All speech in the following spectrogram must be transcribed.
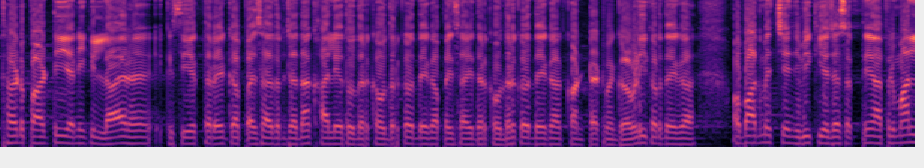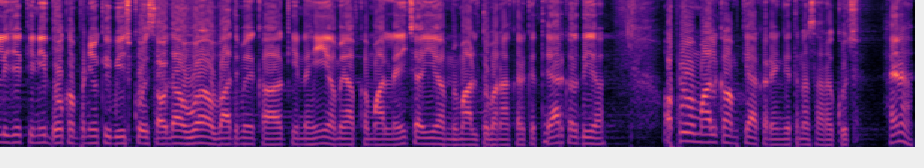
थर्ड पार्टी यानी कि लायर है, किसी एक तरह का पैसा इधर ज़्यादा खा ले तो उधर का उधर कर देगा, पैसा इधर का उधर कर देगा कॉन्ट्रैक्ट में गड़बड़ी कर देगा और बाद में चेंज भी किया जा सकते हैं। या फिर मान लीजिए कि नहीं, दो कंपनियों के बीच कोई सौदा हुआ और बाद में कहा कि नहीं, हमें आपका माल नहीं चाहिए, हमने माल तो बना करके तैयार कर दिया। और फिर वो माल का हम क्या करेंगे, इतना सारा कुछ, है ना?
